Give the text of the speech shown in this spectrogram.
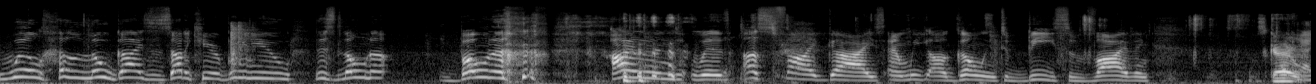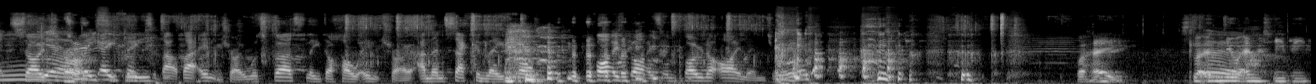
Well, hello guys, Azotic here, bringing you this Loner Boner Island with us five guys, and we are going to be surviving. Let's go. Okay, so Yeah, the two gay things about that intro was firstly the whole intro, and then secondly five, five guys on Boner Island. Really? Well, hey, it's like a new Uh. MTV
